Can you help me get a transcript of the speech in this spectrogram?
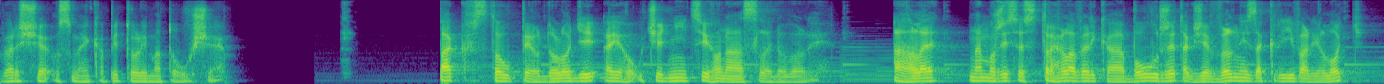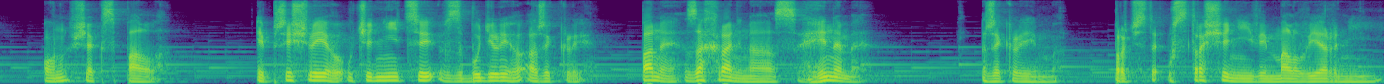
verše 8. kapitoly Matouše. Pak vstoupil do lodi a jeho učedníci ho následovali. A hle, na moři se strhla veliká bouře, takže vlny zakrývaly loď, on však spal. I přišli jeho učedníci, vzbudili ho a řekli, pane, zachraň nás, hyneme. Řekli jim, proč jste ustrašení, vy malověrní?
